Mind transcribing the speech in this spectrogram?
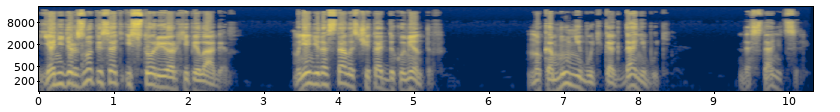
Я не дерзну писать историю архипелага. Мне не досталось читать документов. Но кому-нибудь, когда-нибудь достанется ли?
